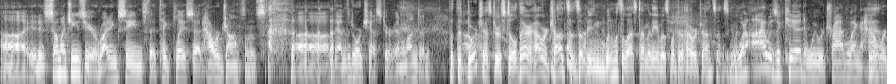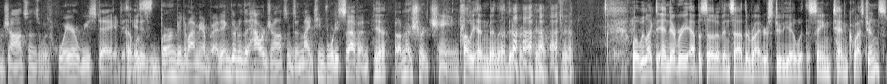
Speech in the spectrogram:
uh, it is so much easier writing scenes that take place at Howard Johnson's uh, than the Dorchester in London. But the Dorchester is still there. Howard Johnson's. I mean, when was the last time any of us went to Howard Johnson's? You know? When I was a kid and we were traveling, Howard Johnson's was where we stayed. it was- is burned into my memory. I didn't go to the Howard Johnson's in 1947, Yeah. but I'm not sure it changed. Probably hadn't been that different. yeah, yeah. Well, we like to end every episode of Inside the Writer's Studio with the same 10 questions.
